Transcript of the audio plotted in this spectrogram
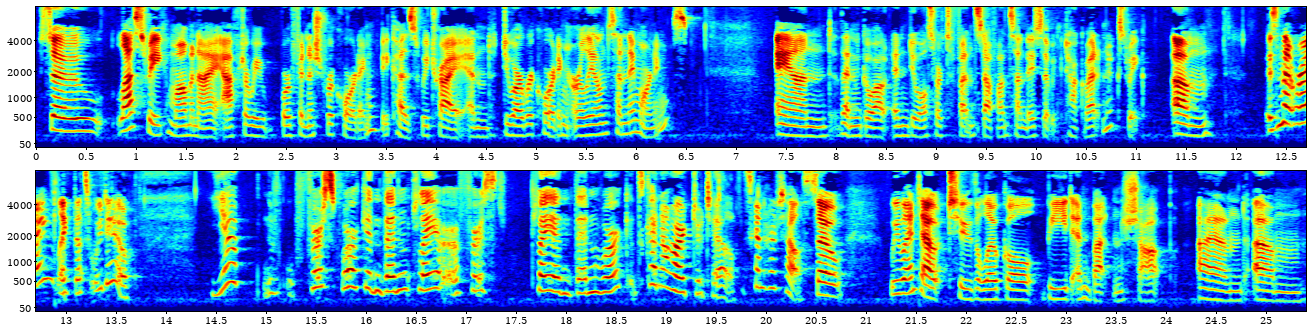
So last week, Mom and I, after we were finished recording, because we try and do our recording early on Sunday mornings, and then go out and do all sorts of fun stuff on Sunday so that we can talk about it next week. Um, isn't that right? Like that's what we do. Yep. First work and then play, or first play and then work. It's kind of hard to tell. It's kind of hard to tell. So we went out to the local bead and button shop, and um,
